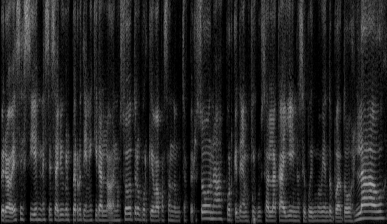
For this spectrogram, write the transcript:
pero a veces sí es necesario que el perro tiene que ir al lado de nosotros porque va pasando muchas personas, porque tenemos que cruzar la calle y no se puede ir moviendo por todos lados.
